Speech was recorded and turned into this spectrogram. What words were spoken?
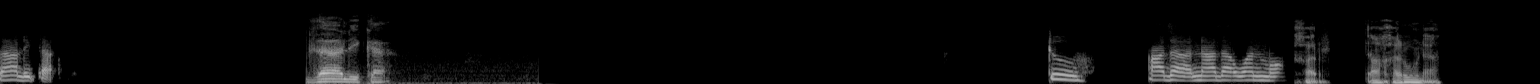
ذلك ذلك two other another one more آخر آخرون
